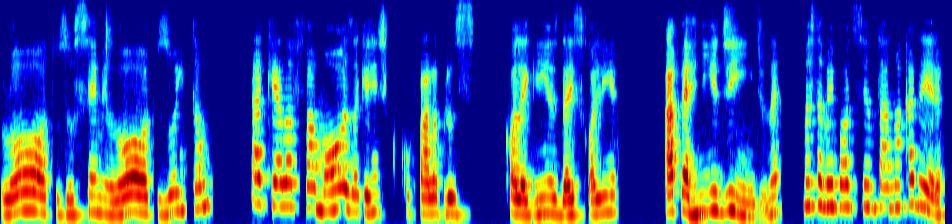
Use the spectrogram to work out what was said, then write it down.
lótus ou semilótus, ou então aquela famosa que a gente fala para os coleguinhas da escolinha, a perninha de índio, né? Mas também pode sentar numa cadeira.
